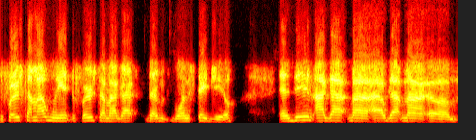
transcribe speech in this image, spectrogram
The first time I went, the first time I got that was going to state jail, and then I got my I got my um,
